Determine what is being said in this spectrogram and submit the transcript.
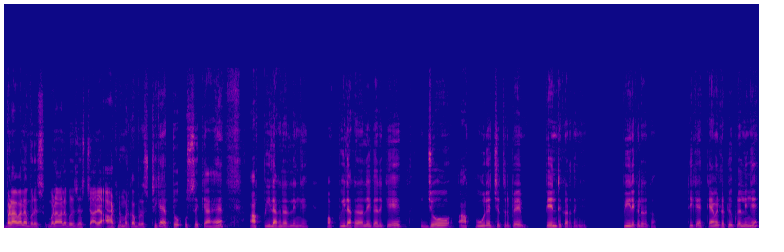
बड़ा वाला ब्रश, बड़ा वाला ब्रश है चार या आठ नंबर का ब्रश, ठीक है? तो उससे क्या है, आप पीला कलर लेंगे और पीला कलर लेकर के जो आप पूरे चित्र पे पेंट कर देंगे, पीले कलर का, ठीक है? कैमल का ट्यूब कलर लेंगे,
